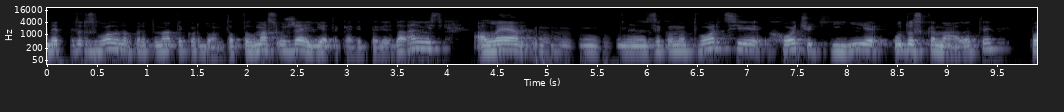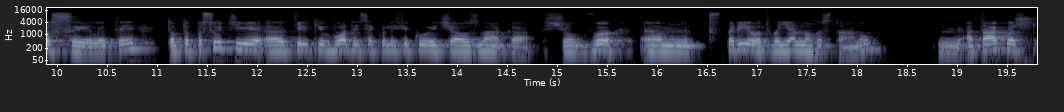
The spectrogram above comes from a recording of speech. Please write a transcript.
не дозволено перетинати кордон. Тобто, в нас вже є така відповідальність, але законотворці хочуть її удосконалити. Посилити, тобто, по суті, е, тільки вводиться кваліфікуюча ознака, що в, ем, в період воєнного стану, а також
